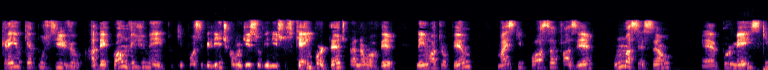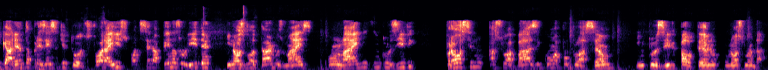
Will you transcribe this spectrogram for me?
Creio que é possível adequar um regimento que possibilite, como disse o Vinícius, que é importante para não haver nenhum atropelo, mas que possa fazer uma sessão é, por mês que garanta a presença de todos. Fora isso, pode ser apenas o líder e nós votarmos mais online, inclusive próximo à sua base, com a população, inclusive pautando o nosso mandato.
